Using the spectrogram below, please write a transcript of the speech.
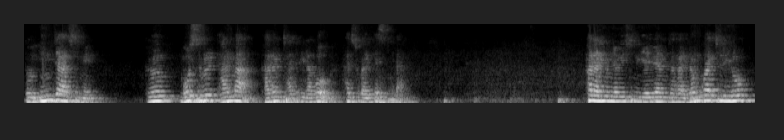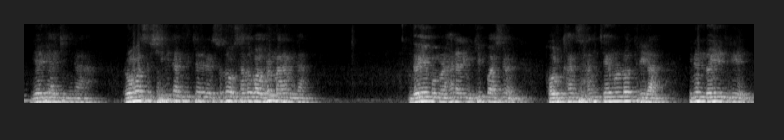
또 인자하심의 그 모습을 닮아 가는 자들이라고 할 수가 있겠습니다. 하나님은 여기시는 예배하는 자가 영과 진리로 예배할지니라. 로마서 12장 1절에서도 사도 바울은 말합니다. 너의 몸을 하나님이 기뻐하시는 거룩한 산 제물로 드리라. 이는 너희 드릴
